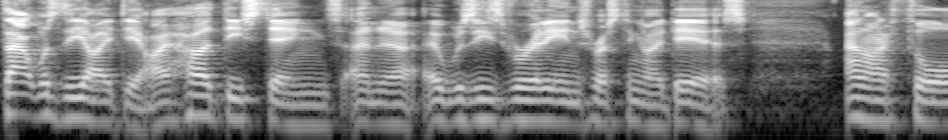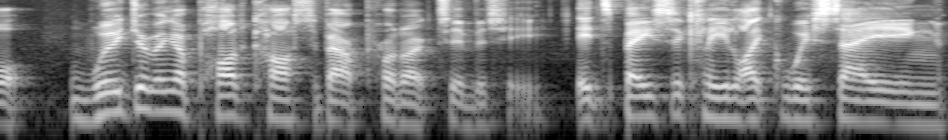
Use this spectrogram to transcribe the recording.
that was the idea. I heard these things, and uh, it was these really interesting ideas, and I thought we're doing a podcast about productivity. It's basically like we're saying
